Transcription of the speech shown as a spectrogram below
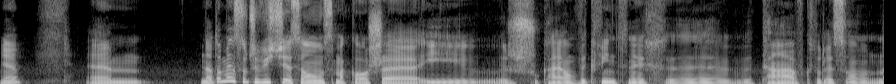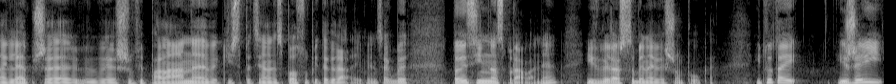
nie? Natomiast oczywiście są smakosze i szukają wykwintnych e, kaw, które są najlepsze, wiesz, wypalane w jakiś specjalny sposób i tak dalej. Więc jakby to jest inna sprawa, nie? I wybierasz sobie najwyższą półkę. I tutaj, jeżeli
